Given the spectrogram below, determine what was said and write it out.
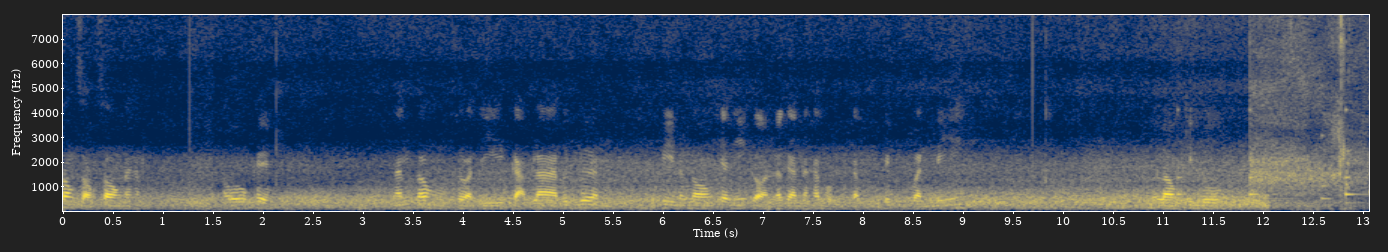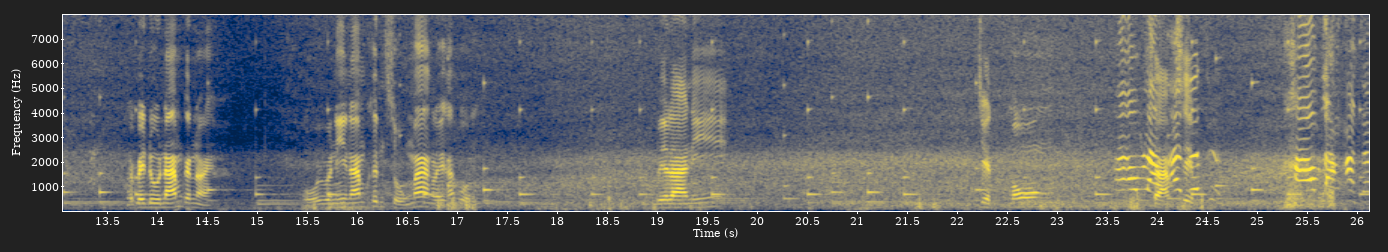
ต้องสองซองนะครับ โอเคงั้นต้องสวัสดีกับลาเพื่อนๆ พี่น้องๆ แค่นี้ก่อนแล้วกันนะครับผมกับคลิปวันนี้ มาลองกินดูเราไปดูน้ำกันหน่อย โอ้ยวันนี้น้ำขึ้นสูงมากเลยครับผม เวลานี้เจ็ดโมง หลังอาจสามสิจะบถึงข้าวหลังอาจจะ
